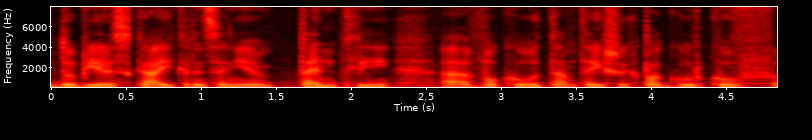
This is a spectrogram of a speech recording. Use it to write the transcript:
do Bielska i kręcenie pętli e, wokół tamtejszych pagórków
